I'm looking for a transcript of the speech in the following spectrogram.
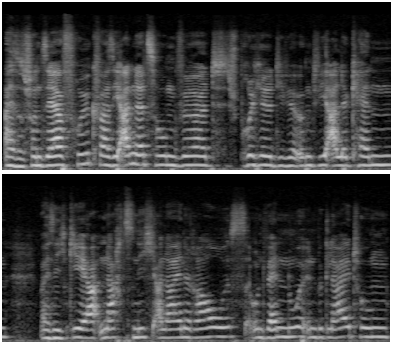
also schon sehr früh quasi anerzogen wird. Sprüche, die wir irgendwie alle kennen weiß nicht, geh nachts nicht alleine raus und wenn nur in Begleitung,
